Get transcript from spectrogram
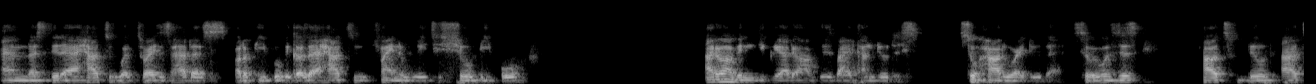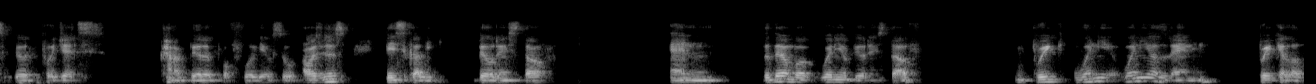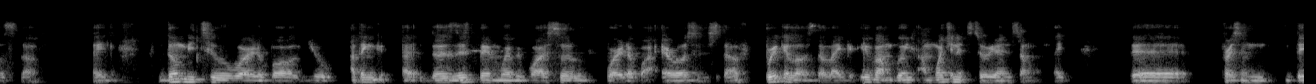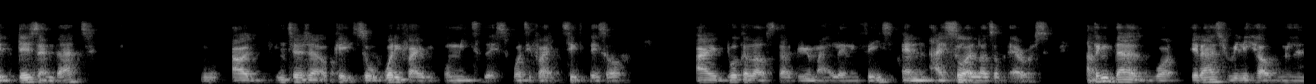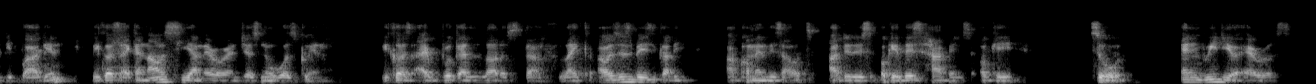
i understood i had to work twice as hard as other people because i had to find a way to show people i don't have any degree i don't have this but i can do this so how do i do that so it was just how to build how to build projects kind of build a portfolio so i was just basically building stuff. And the thing about when you're building stuff, break when you when you're learning, break a lot of stuff. Like don't be too worried about you. I think uh, there's this thing where people are so worried about errors and stuff. Break a lot of stuff. Like if I'm going, I'm watching a tutorial and some like the person did this and that. I'll intention, okay, so what if I omit this? What if I take this off? I broke a lot of stuff during my learning phase and I saw a lot of errors. I think that is what it has really helped me in debugging because I can now see an error and just know what's going on because I broke a lot of stuff. Like I was just basically, I'll comment this out, I'll do this. Okay, this happens. Okay. So, and read your errors.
